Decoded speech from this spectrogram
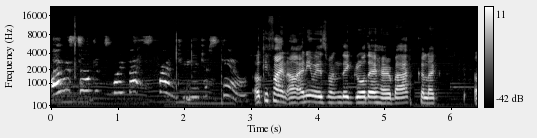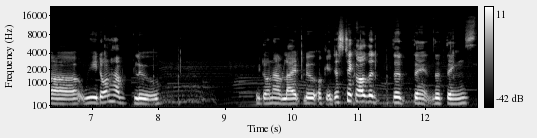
I was talking to my best friend who you just killed. Okay, fine. Uh, anyways, when they grow their hair back, collect. Uh, we don't have blue. We don't have light blue. Okay, just take all the the th- the things.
